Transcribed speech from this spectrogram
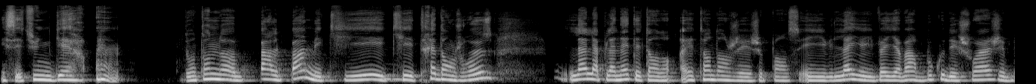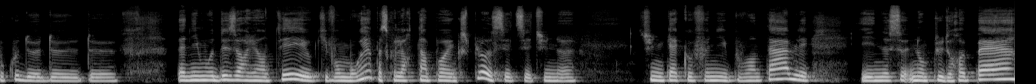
et c'est une guerre dont on ne parle pas, mais qui est qui est très dangereuse. Là, la planète est en, est en danger, je pense. Et là, il va y avoir beaucoup d'échouages et beaucoup de, de, d'animaux désorientés qui vont mourir parce que leur tympan explose. C'est, une, une cacophonie épouvantable et, et ils n'ont plus de repères.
